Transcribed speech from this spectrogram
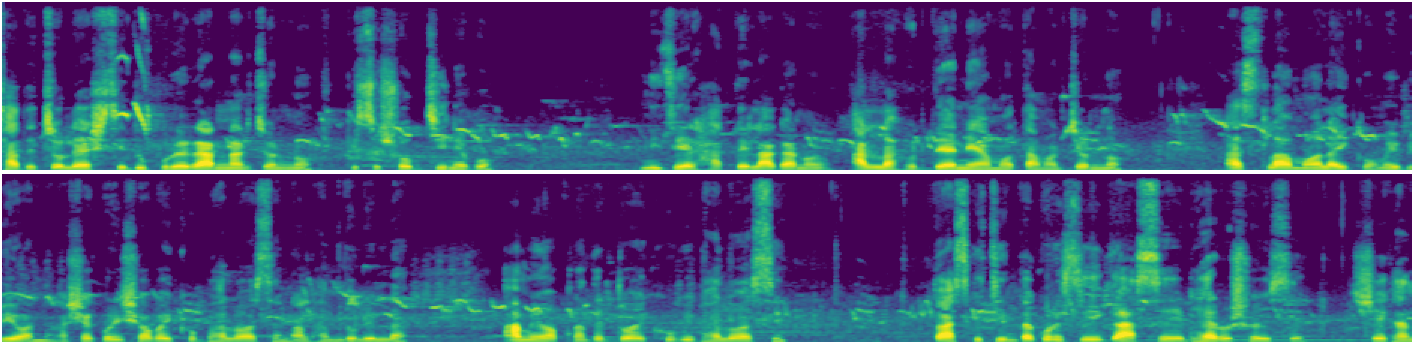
ছাদে চলে আসছি দুপুরে রান্নার জন্য। কিছু সবজি নেব। নিজের হাতে লাগানো আল্লাহর দেয়া নিয়ামত আমার জন্য। আসসালামু আলাইকুম, এভরিওয়ান। আশা করি সবাই খুব ভালো আছেন। আলহামদুলিল্লাহ, আমিও আপনাদের দোয়ায় খুবই ভালো আছি। তো আজকে চিন্তা করেছি গাছে ঢ্যাঁড়স হয়েছে। সেখান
